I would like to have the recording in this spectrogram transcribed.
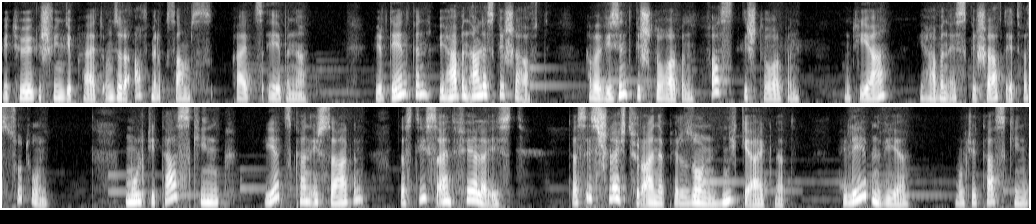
mit höherer Geschwindigkeit unsere Aufmerksamkeitsebene. Wir denken, wir haben alles geschafft, aber wir sind gestorben, fast gestorben. Und ja, wir haben es geschafft, etwas zu tun. Multitasking, jetzt kann ich sagen, dass dies ein Fehler ist. Das ist schlecht für eine Person, nicht geeignet. Wie leben wir? Multitasking.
